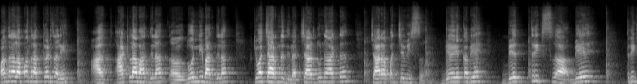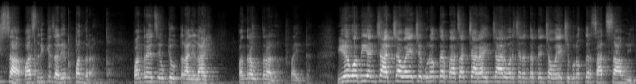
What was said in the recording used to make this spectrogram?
पंधराला पंधरा कट झाले. आ- आठला भाग दिला दोन्ही भाग दिला. किंवा चारनं दिला. चार दोन आठ चार पंचवीस बे एक बे बे त्रिक सहा बे त्रिक सहा. पाच त्रिकी झाले पंधरा. पंधरा याचं योग्य उत्तर आलेलं आहे. पंधरा उत्तर आलं. राईट ए व बी यांच्या आजच्या वयाचे गुणोत्तर पाचात चार आहे. चार वर्षानंतर त्यांच्या वयाचे गुणोत्तर सात सहा होईल.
